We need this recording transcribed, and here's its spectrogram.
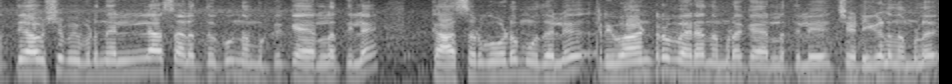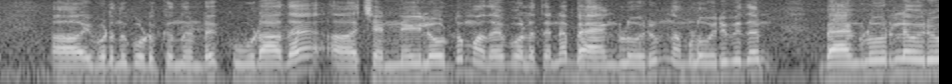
അത്യാവശ്യം ഇവിടുന്ന് എല്ലാ സ്ഥലത്തേക്കും നമുക്ക് കേരളത്തിലെ കാസർഗോഡ് മുതൽ ട്രിവാൻഡ്രം വരെ നമ്മുടെ കേരളത്തിൽ ചെടികൾ നമ്മൾ ഇവിടുന്ന് കൊടുക്കുന്നുണ്ട്. കൂടാതെ ചെന്നൈയിലോട്ടും അതേപോലെ തന്നെ ബാംഗ്ലൂരും നമ്മൾ ഒരുവിധം ബാംഗ്ലൂരിലെ ഒരു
